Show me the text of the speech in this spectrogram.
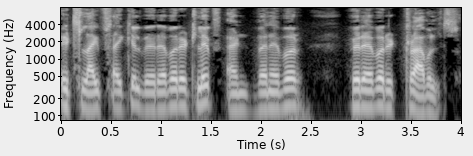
its life cycle wherever it lives and whenever wherever it travels.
